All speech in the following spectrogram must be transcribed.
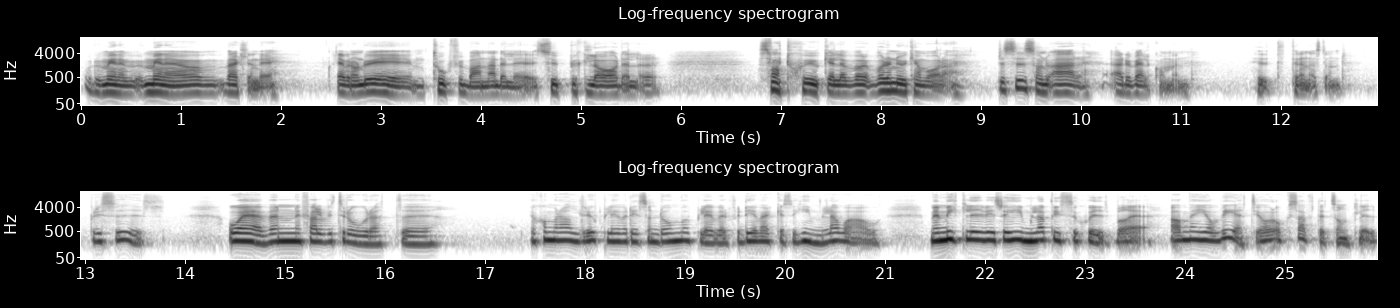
Och då menar, menar jag verkligen det. Även om du är tokförbannad eller superglad eller svartsjuk eller vad, vad det nu kan vara. Precis som du är, är du välkommen hit till denna stund. Precis. Och även ifall vi tror att eh, jag kommer aldrig uppleva det som de upplever för det verkar så himla wow. Men mitt liv är så himla piss och skit. Blä. Ja, men jag vet, jag har också haft ett sånt liv.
